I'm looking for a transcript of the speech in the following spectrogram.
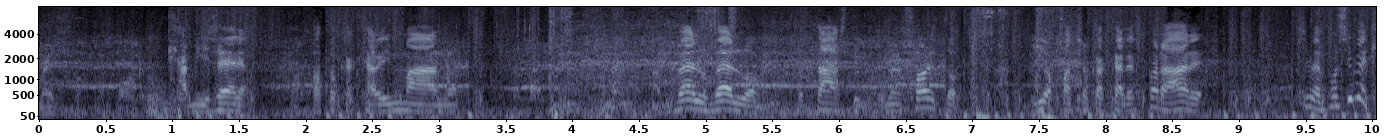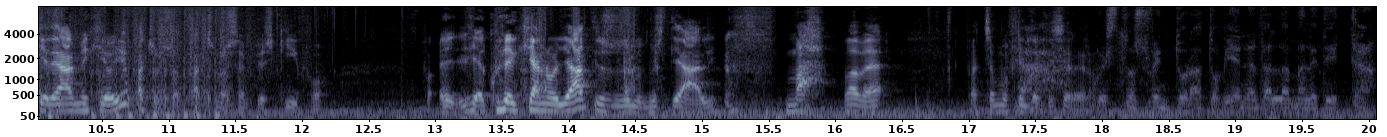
Ma il fa- Porca miseria, mi ha fatto caccare in mano. Ma bello, bello, fantastico, come al solito io faccio caccare a sparare. Sì, ma è possibile che le armi che ho io faccio, facciano sempre schifo. E quelle che hanno gli altri sono sempre bestiali. Ma, vabbè, facciamo finta che sia vero. Questo sventurato viene dalla maledetta.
